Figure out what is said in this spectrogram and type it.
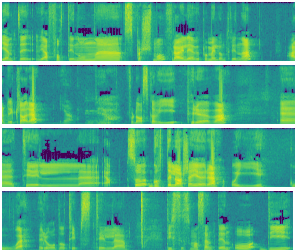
jenter, vi har fått inn noen uh, spørsmål fra elever på mellomtrinnet. Er dere klare? Ja. ja. For da skal vi prøve eh, til uh, ja, så godt det lar seg gjøre å gi gode råd og tips til disse som har sendt inn. Og de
